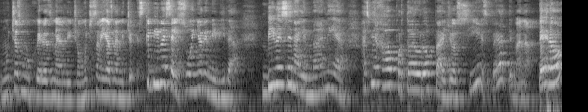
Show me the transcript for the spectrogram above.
muchas mujeres me han dicho, muchas amigas me han dicho, es que vives el sueño de mi vida, vives en Alemania, has viajado por toda Europa. Yo, sí, espérate, mana, pero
